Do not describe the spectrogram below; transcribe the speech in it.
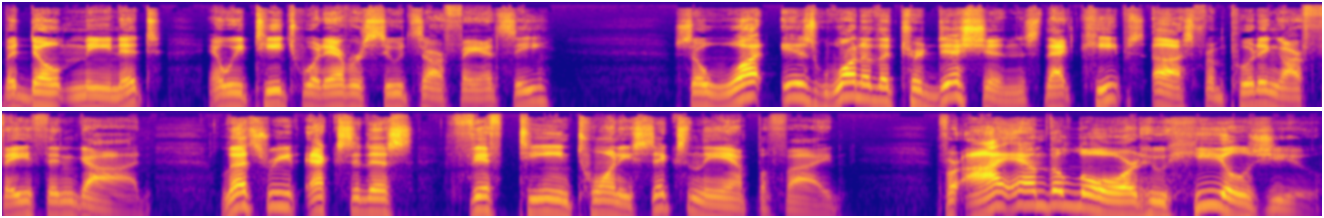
but don't mean it, and we teach whatever suits our fancy. So, what is one of the traditions that keeps us from putting our faith in God? Let's read Exodus 15 26 in the Amplified. For I am the Lord who heals you.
